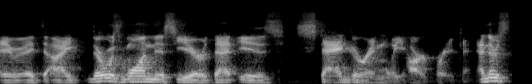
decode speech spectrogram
it, it, I there was one this year that is staggeringly heartbreaking, and there's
